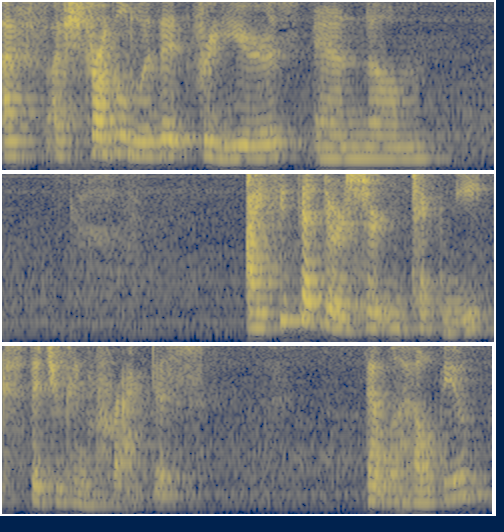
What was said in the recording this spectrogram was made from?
I've I've struggled with it for years, and um, I think that there are certain techniques that you can practice that will help you.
